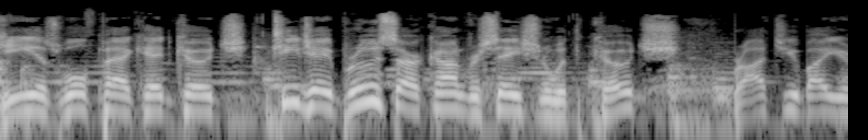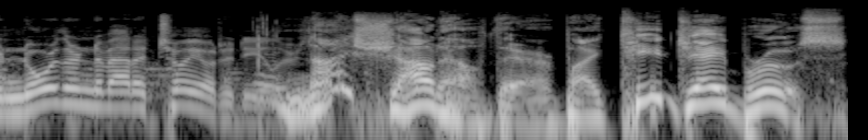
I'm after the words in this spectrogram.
He is Wolfpack head coach TJ Bruce. Our conversation with the coach brought to you by your Northern Nevada Toyota dealers. Nice shout out there by TJ Bruce.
